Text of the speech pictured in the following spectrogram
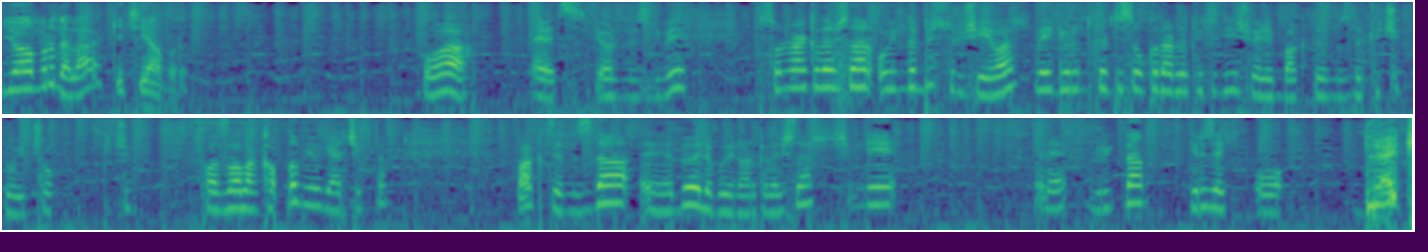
yağmuru ne la? Keçi yağmuru. Oha. Evet gördüğünüz gibi. Sonra arkadaşlar oyunda bir sürü şey var ve görüntü kalitesi o kadar da kötü değil şöyle baktığımızda küçük bir oyun çok küçük fazla alan kaplamıyor gerçekten. Baktığımızda e, böyle bir oyun arkadaşlar. Şimdi böyle yürükten girizek o direkt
